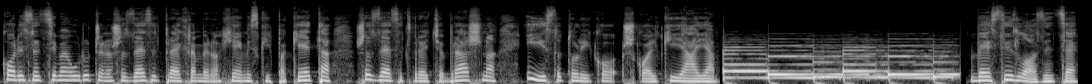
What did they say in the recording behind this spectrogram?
Korisnicima je uručeno 60 prehrambeno-hemijskih paketa, 60 vreća brašna i isto toliko školjki jaja. Vesti iz Loznice.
